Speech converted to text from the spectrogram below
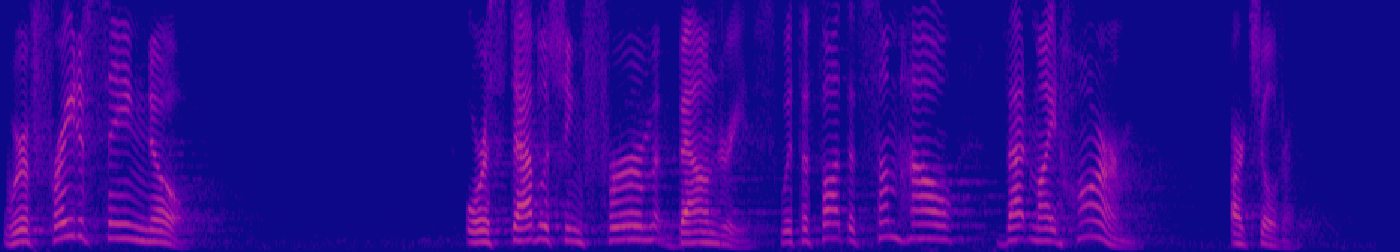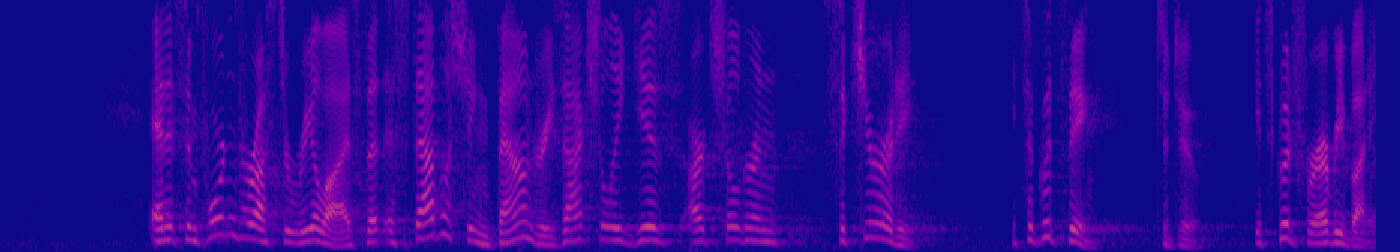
We're afraid of saying no or establishing firm boundaries with the thought that somehow that might harm our children. And it's important for us to realize that establishing boundaries actually gives our children security. It's a good thing to do, it's good for everybody.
